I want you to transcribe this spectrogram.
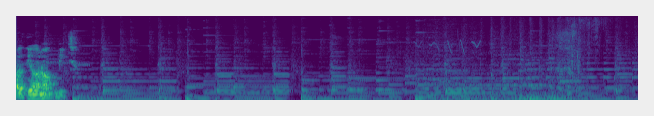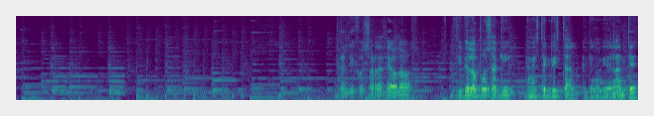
No, bicho. del difusor de CO2. Sí lo puse aquí, en este cristal que tengo aquí delante,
